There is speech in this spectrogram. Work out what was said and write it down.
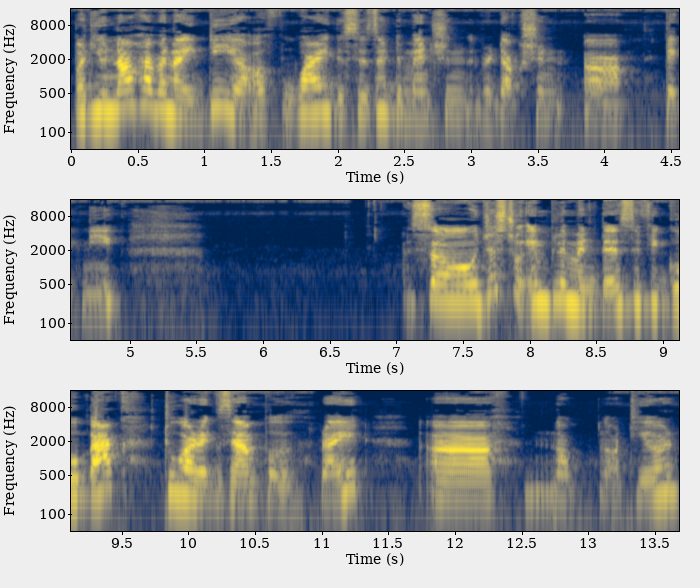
but you now have an idea of why this is a dimension reduction uh, technique. So just to implement this if we go back to our example right uh, no not here.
